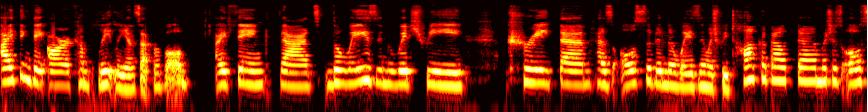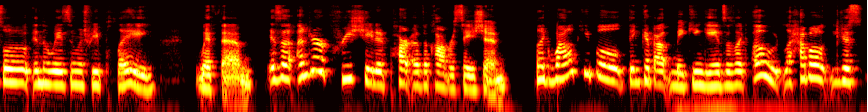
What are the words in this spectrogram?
I think they are completely inseparable. I think that the ways in which we create them has also been the ways in which we talk about them, which is also in the ways in which we play with them, is an underappreciated part of the conversation. Like, while people think about making games, it's like, oh, how about you just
